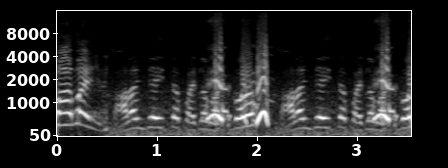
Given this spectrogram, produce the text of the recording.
బాబాయ్. పట్ల పట్టుకో. పట్ల పట్టుకో.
